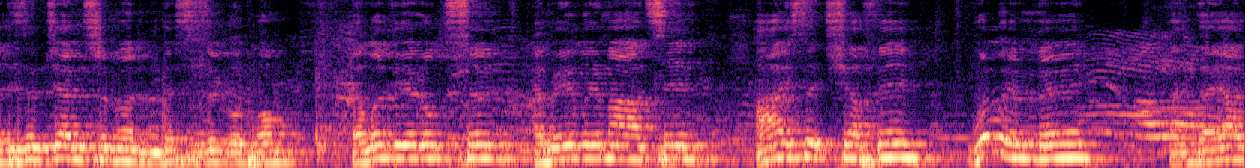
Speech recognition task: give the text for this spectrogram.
Ladies and gentlemen, this is a good one. Olivia Hudson, Amelia Martin, Isaac Shafi, William May, and they are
